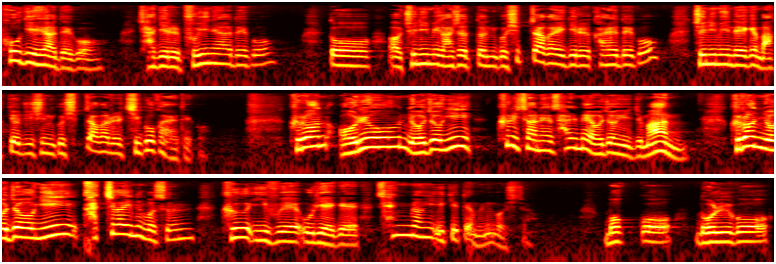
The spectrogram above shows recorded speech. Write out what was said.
포기해야 되고 자기를 부인해야 되고 또 어, 주님이 가셨던 그 십자가의 길을 가야 되고 주님이 내게 맡겨주신 그 십자가를 지고 가야 되고 그런 어려운 여정이 크리스찬의 삶의 여정이지만 그런 여정이 가치가 있는 것은 그 이후에 우리에게 생명이 있기 때문인 것이죠. 먹고 놀고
